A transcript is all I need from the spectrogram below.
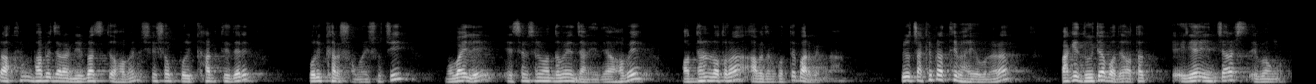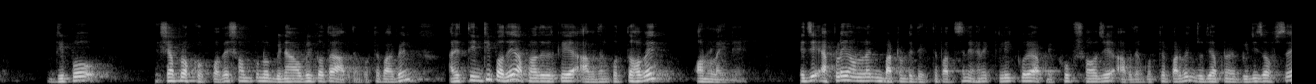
প্রাথমিকভাবে যারা নির্বাচিত হবেন, সেসব পরীক্ষার্থীদের পরীক্ষার সময়সূচি মোবাইলে এস এম মাধ্যমে জানিয়ে দেওয়া হবে। অধ্যয়নরতরা আবেদন করতে পারবেন না। প্রিয় চাকরিপ্রার্থী ভাই বোনেরা, বাকি দুইটা পদে অর্থাৎ এরিয়া ইনচার্জ এবং ডিপো হিসাবরক্ষক পদে সম্পূর্ণ বিনা অভিজ্ঞতা আবেদন করতে পারবেন। আর এই তিনটি পদে আপনাদেরকে আবেদন করতে হবে অনলাইনে। এই যে অ্যাপ্লাই অনলাইন বাটনটি দেখতে পাচ্ছেন, এখানে ক্লিক করে আপনি খুব সহজে আবেদন করতে পারবেন যদি আপনার বিডি জবসে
